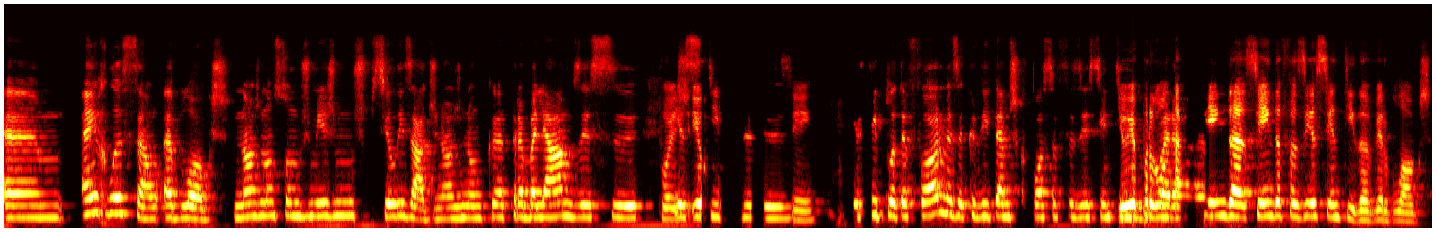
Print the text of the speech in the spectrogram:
Um, em relação a blogs, nós não somos mesmo especializados, nós nunca trabalhámos esse, pois, esse eu, tipo de. Sim. Esse tipo plataformas, acreditamos que possa fazer sentido. Eu ia perguntar para... se, ainda, se ainda fazia sentido haver blogs.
